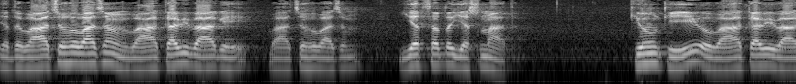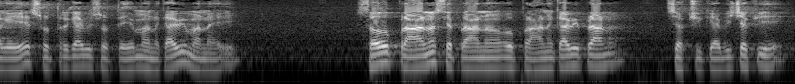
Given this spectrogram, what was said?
यद वाचो हो वाचम, वा का भी वाग है। वाचो हो वाचम, यत शब्द यस्मात्। क्योंकि वो का भी वाग है सूत्र का भी सूत्र है, मन का भी मन है। सौ प्राण से प्राण, वो प्राण का भी प्राण, चक्षु का भी चक्षु है।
